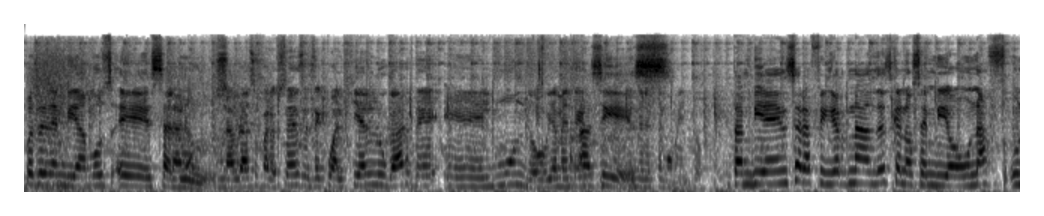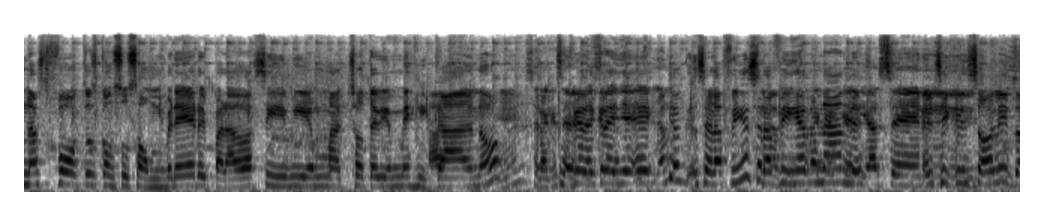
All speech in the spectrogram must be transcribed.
pues les enviamos eh, saludos. un abrazo para ustedes desde cualquier lugar del mundo, obviamente. Así es. En este momento. También Serafín Hernández que nos envió unas, unas fotos con su sombrero y parado así bien machote, bien mexicano. Ah, ¿Será que se, Serafín, Serafín, Serafín Hernández. el chico insólito.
